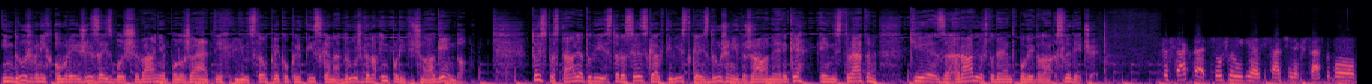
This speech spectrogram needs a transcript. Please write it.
in družbenih omrežij za izboljševanje položaja teh ljudstev preko pritiska na družbeno in politično agendo. To izpostavlja tudi staroseljska aktivistka iz Združenih držav Amerike, Amy Stratton, ki je za Radio Student povedala sledeče. The fact that social media is such an accessible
